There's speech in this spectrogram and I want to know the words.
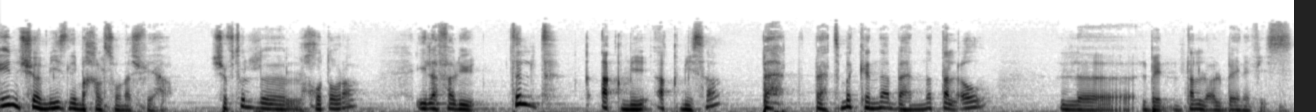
اون شوميز اللي ما خلصوناش فيها شفتوا الخطوره الى فالو ثلث اقمي اقمصه باه باه تمكنا باه نطلعوا البين نطلعوا البينيفيس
